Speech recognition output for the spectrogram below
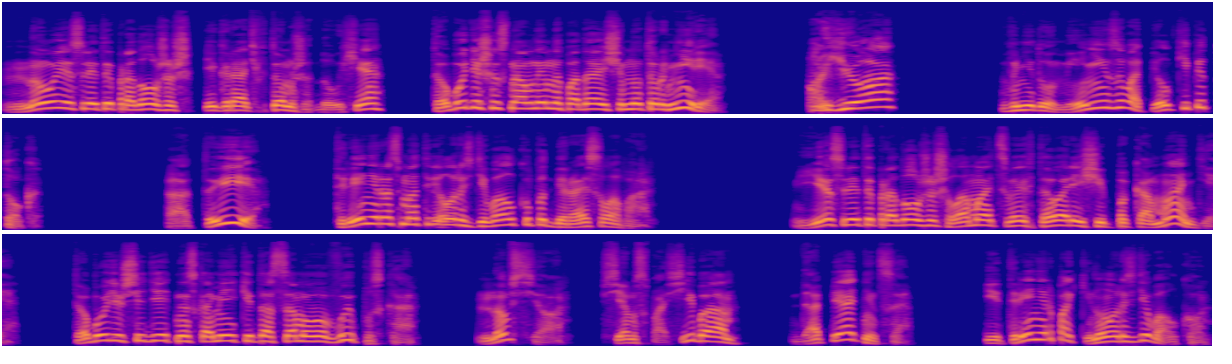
Ну, если ты продолжишь играть в том же духе, то будешь основным нападающим на турнире. А я? В недоумении завопил кипяток. А ты? Тренер осмотрел раздевалку, подбирая слова. Если ты продолжишь ломать своих товарищей по команде, то будешь сидеть на скамейке до самого выпуска. Ну все, всем спасибо, до пятницы. И тренер покинул раздевалку.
